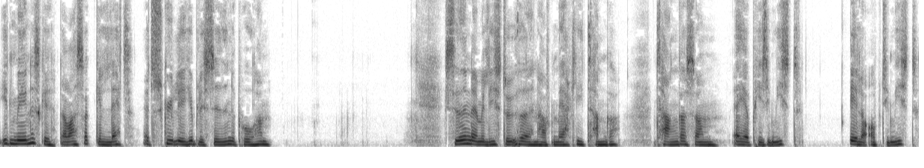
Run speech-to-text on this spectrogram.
Et menneske, der var så glat, at skyld ikke blev siddende på ham. Siden Amelies død havde han haft mærkelige tanker. Tanker som, er jeg pessimist? Eller optimist?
